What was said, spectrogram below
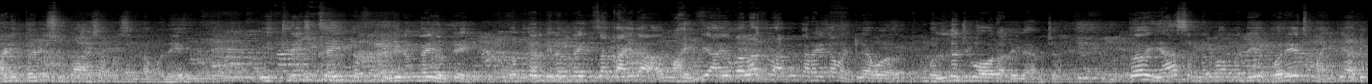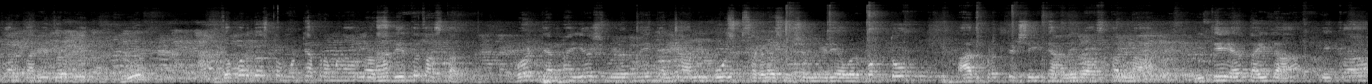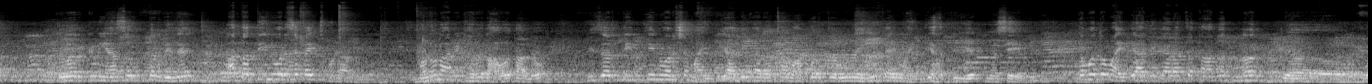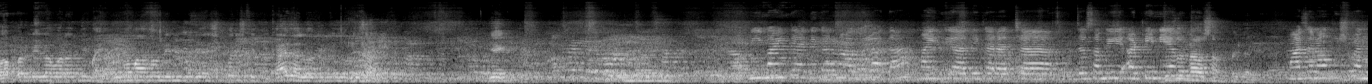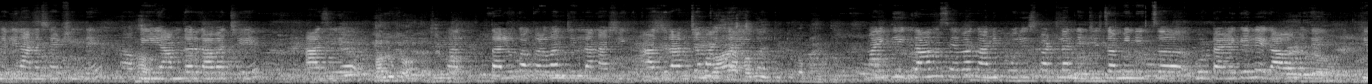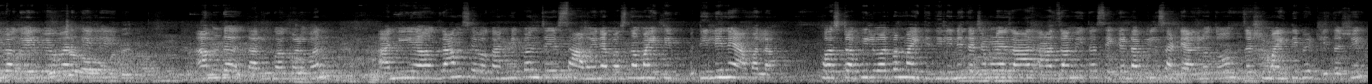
आणि तरीसुद्धा अशा प्रसंगामध्ये इथली जी काही दप्तर दिरंगाई होते दप्तर दिरंगाईचा कायदा माहिती आयोगालाच लागू करायचा म्हटल्यावर भल्ल जीवावर आलेलं आहे आमच्या. तर या संदर्भामध्ये बरेच माहिती अधिकार कार्यकर्ते खूप जबरदस्त मोठ्या प्रमाणावर लढा देतच असतात. पण त्यांना यश मिळत नाही. त्यांच्या आम्ही पोस्ट सगळ्या सोशल मीडियावर बघतो. आज प्रत्यक्ष इथे आलेलो असताना इथे या ताईला एका क्लर्कनी असं उत्तर दिले आता तीन वर्ष काहीच होणार नाही. म्हणून आम्ही खरं धावत आलो. की जर तीन तीन वर्ष माहिती अधिकाराचा वापर करूनही काही माहिती हाती येत नसेल तर मग तो माहिती अधिकाराचा कागद न अं, वापरलेला वरांनी माहिती न मागवलेली म्हणजे अशी परिस्थिती. काय झालं होतं? तुझं सांगितलं सांग मी माहिती अधिकार मागवला होता. माहिती अधिकाराच्या जसं मी अटी तुझं नियम नाव सांग पहिल्यांदा माझं नाव पुष्पांजली नानासाहेब शिंदे. मी आमदार गावाची आहे. आज तालुका जिल्हा. ता- तालुका कळवण जिल्हा नाशिक. आज राज्य काय माहिती हवी आयोग- होती तुला माहिती? माहिती ग्रामसेवक आणि पोलीस पाटलांनी जी जमिनीचं घोटाळे केले गावामध्ये किंवा गैरव्यवहार कोणत्या केले. आमदार तालुका कळवण. आणि अ, ग्रामसेवकांनी पण जे सहा महिन्यापासून माहिती दिली नाही आम्हाला. फर्स्ट अपीलवर पण माहिती दिली नाही. त्याच्यामुळे आज आज आम्ही इथं सेकंड अपीलसाठी आलो होतो. जशी माहिती भेटली तशी.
